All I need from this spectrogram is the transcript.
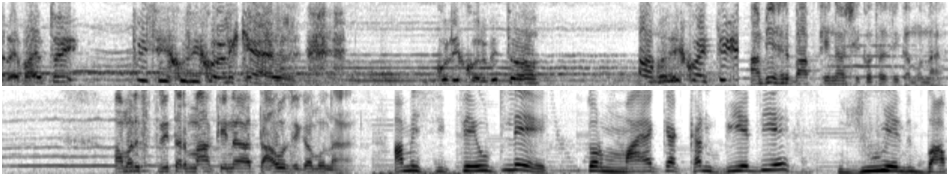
আরে ভাই তুই পিঠে গুলি করলি কেন? গুলি করবি তো? আমার কইতে আমি এর বাপ কিনা সে কথা জিগামো না। আমার স্ত্রী তার মা কিনা তাও জিগামো না। আমি শীতে উঠলে তোর মায়াকে একখান বিয়ে দিয়ে জুয়ের বাপ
